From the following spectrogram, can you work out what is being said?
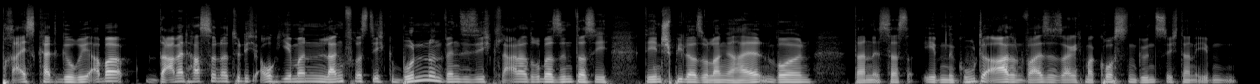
Preiskategorie. Aber damit hast du natürlich auch jemanden langfristig gebunden und wenn sie sich klar darüber sind, dass sie den Spieler so lange halten wollen, dann ist das eben eine gute Art und Weise, sage ich mal, kostengünstig, dann eben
